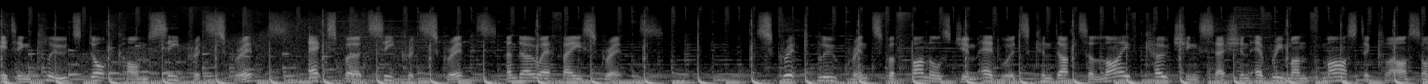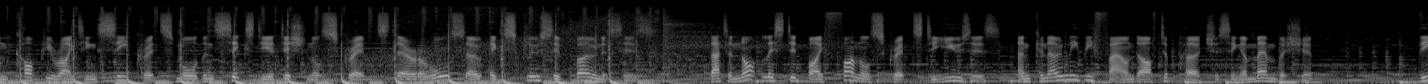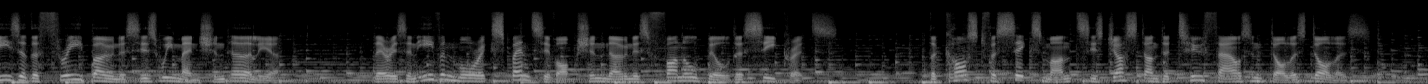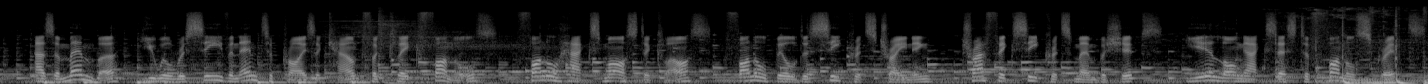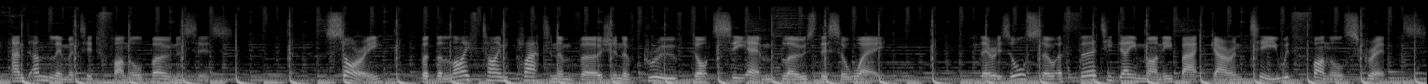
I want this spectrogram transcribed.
It includes .com secrets scripts, expert secrets scripts, and OFA scripts. Script Blueprints for Funnels Jim Edwards conducts a live coaching session every month masterclass on copywriting secrets more than 60 additional scripts there are also exclusive bonuses that are not listed by funnel scripts to users, and can only be found after purchasing a membership. These are the three bonuses we mentioned earlier. There is an even more expensive option known as Funnel Builder Secrets. The cost for six months is just under $2,000. As a member, you will receive an enterprise account for ClickFunnels, Funnel Hacks Masterclass, Funnel Builder Secrets Training, traffic secrets memberships, year-long access to funnel scripts, and unlimited funnel bonuses. Sorry, but the lifetime platinum version of Groove.cm blows this away. There is also a 30-day money-back guarantee with funnel scripts.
